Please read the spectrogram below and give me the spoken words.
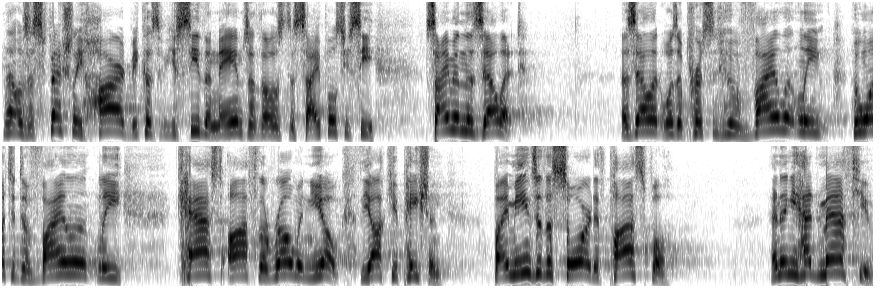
That was especially hard because if you see the names of those disciples, you see Simon the Zealot. A zealot was a person who violently, who wanted to violently cast off the Roman yoke, the occupation by means of the sword, if possible. And then you had Matthew,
